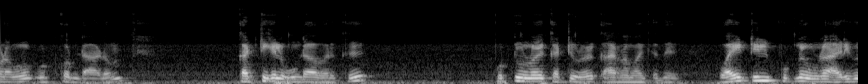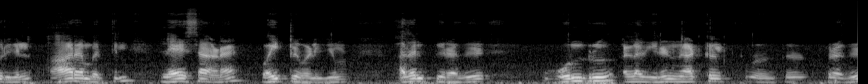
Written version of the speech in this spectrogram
உணவும் உட்கொண்டாலும் கட்டிகள் உண்டாவதற்கு புற்றுநோய் கட்டி உணவு காரணமாகிறது. வயிற்றில் புற்றுநோய் உள்ள அறிகுறிகள் ஆரம்பத்தில் லேசான வயிற்று வலியும். அதன் பிறகு ஒன்று அல்லது இரண்டு நாட்கள் பிறகு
